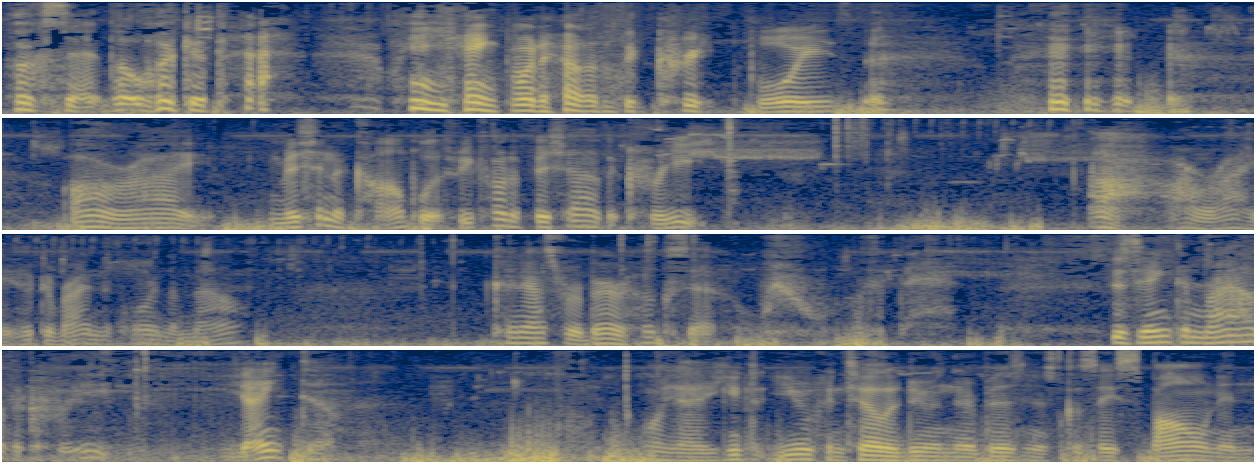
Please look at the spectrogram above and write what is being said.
hook set, but look at that. We yanked one out of the creek, boys. All right, mission accomplished. We caught a fish out of the creek. Ah, all right. Hooked it right in the corner of the mouth. Couldn't ask for a better hook set. Whew, look at that. Just yanked him right out of the creek. Yanked him. Oh yeah, you, you can tell they're doing their business because they spawning.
